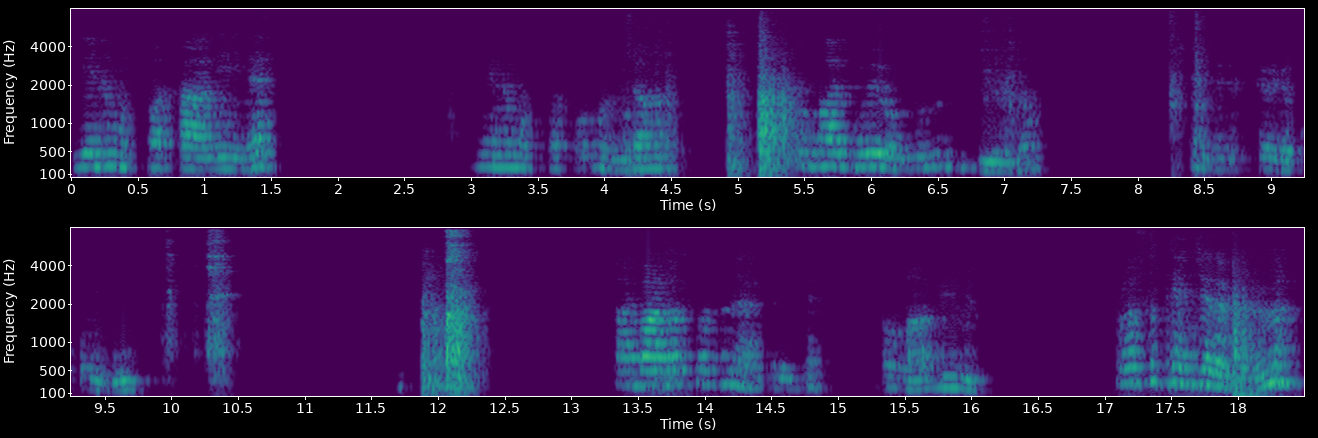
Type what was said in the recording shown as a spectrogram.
Yeni mutfak haliyle. Yeni mutfak olunca bunlar buraya olduğunu biliyorum. Şimdi şöyle koyayım. Çay bardakları neredeydi? Allah bilmiyorum. Burası tencere bölümü.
